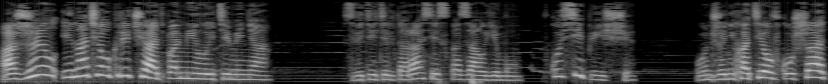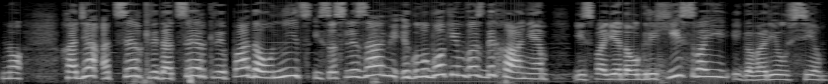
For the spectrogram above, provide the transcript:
ожил и начал кричать «Помилуйте меня!» Святитель Тарасий сказал ему «Вкуси пищи». Он же не хотел вкушать, но, ходя от церкви до церкви, падал ниц и со слезами и глубоким воздыханием исповедал грехи свои и говорил всем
